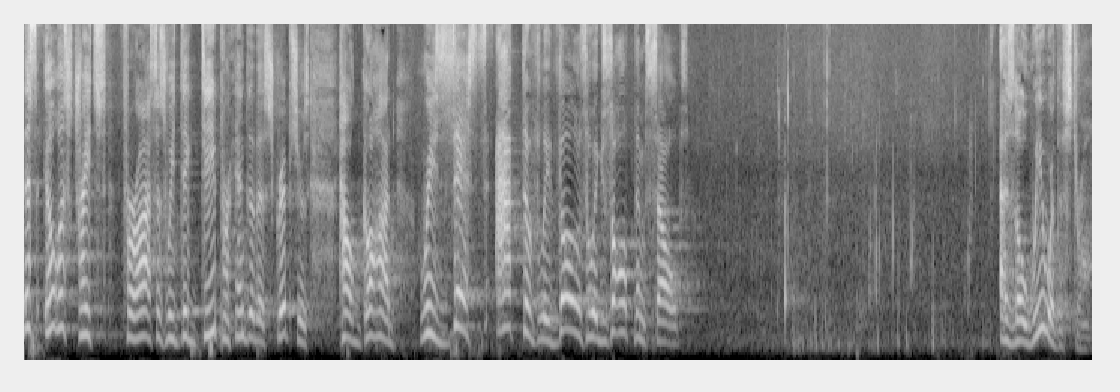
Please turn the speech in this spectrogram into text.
This illustrates for us as we dig deeper into the scriptures how God resists actively those who exalt themselves as though we were the strong.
